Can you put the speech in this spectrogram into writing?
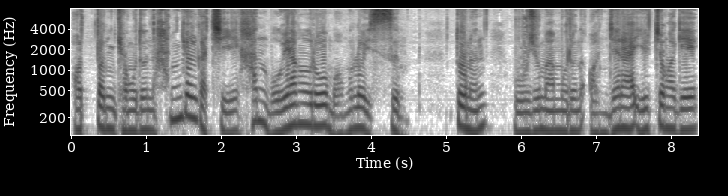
어떤 경우든 한결같이 한 모양으로 머물러 있음 또는 우주 만물은 언제나 일정하게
